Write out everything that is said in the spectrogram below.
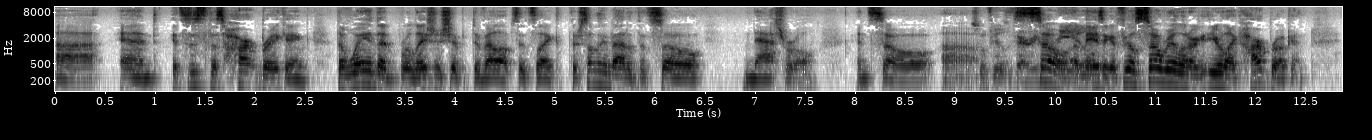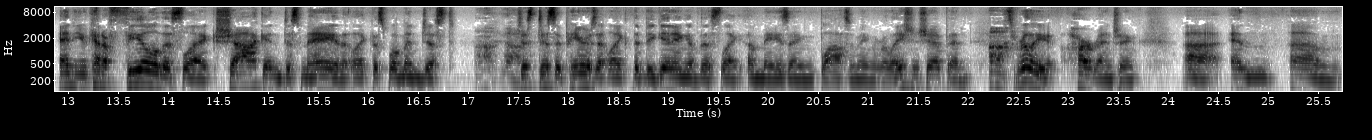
Uh, and it's just this heartbreaking the way that relationship develops. It's like there's something about it that's so natural and so uh, So it feels very so amazing. It feels so real, and you're like heartbroken, and you kind of feel this like shock and dismay that like this woman just Oh just disappears at like the beginning of this like amazing blossoming relationship, and it's really heart wrenching. Uh, and um,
